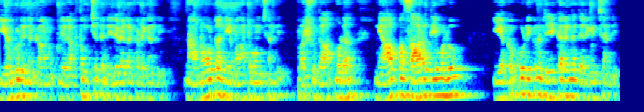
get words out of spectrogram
యోగుడిన కాను నీ రక్తం చేత నిలవేళ కడగండి. నా నోట నీ మాట ఉంచండి. పరిశుద్ధాత్ముడ నీ ఆత్మ సారథ్యములో ఈ యొక్క కూడికను జయకరంగా జరిగించండి.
